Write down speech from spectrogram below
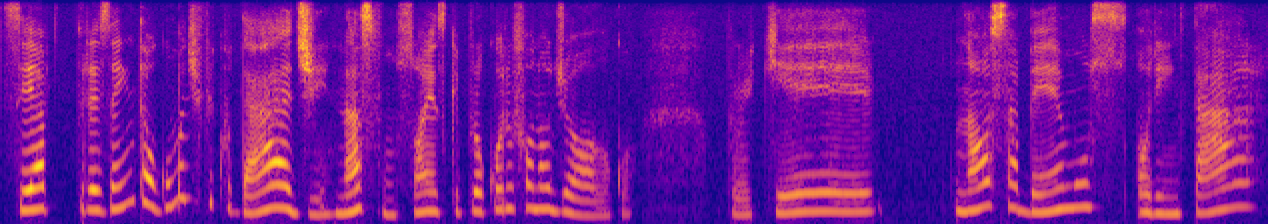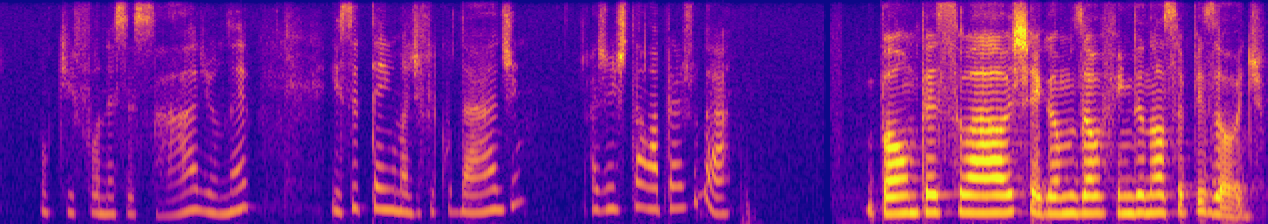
se apresenta alguma dificuldade nas funções, que procure o fonoaudiólogo, porque nós sabemos orientar o que for necessário, né? E se tem uma dificuldade, a gente está lá para ajudar. Bom, pessoal, chegamos ao fim do nosso episódio.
